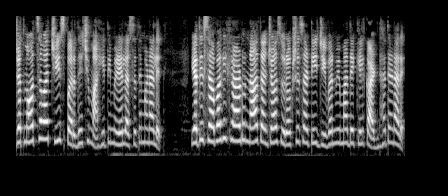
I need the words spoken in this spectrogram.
ज्यात महोत्सवाची स्पर्धेची माहिती मिळेल असं ते म्हणालेत. यातील सहभागी खेळाडूंना त्यांच्या सुरक्षेसाठी जीवन विमा देखील काढण्यात येणार आहे.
